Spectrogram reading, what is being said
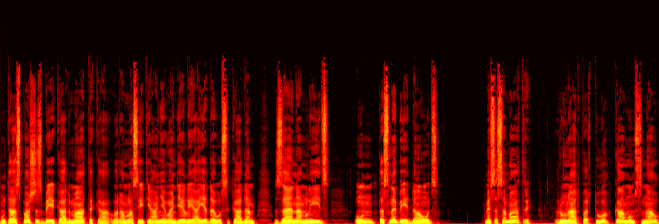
un tās pašas bija kāda māte, kā varam lasīt Jāņa evaņģēlijā, iedavusi kādam zēnam līdzi, un tas nebija daudz. Mēs esam ātri runāt par to, kā mums nav,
